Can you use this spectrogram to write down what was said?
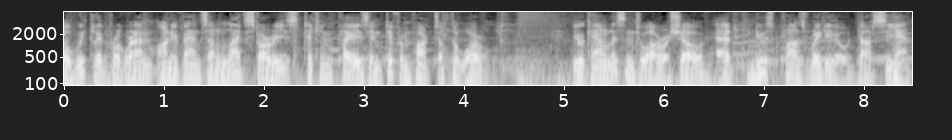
a weekly program on events and life stories taking place in different parts of the world. You can listen to our show at newsplusradio.cn.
